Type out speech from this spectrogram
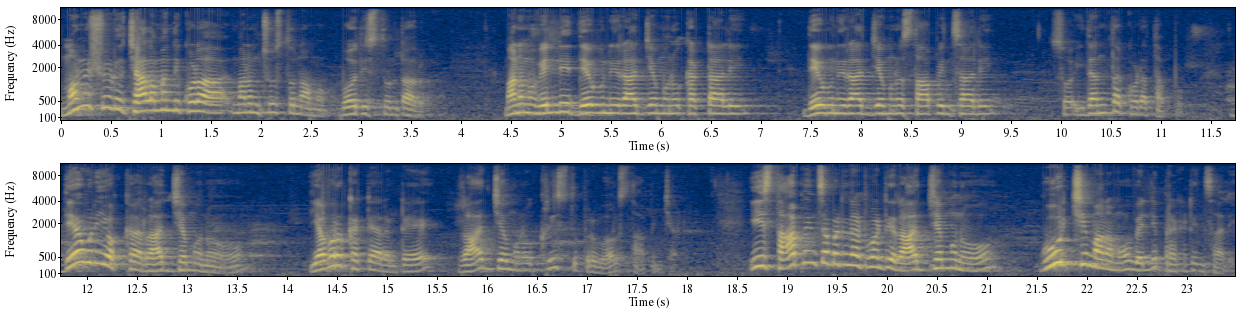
మనుషుడు చాలామంది కూడా మనం చూస్తున్నాము బోధిస్తుంటారు. మనము వెళ్ళి దేవుని రాజ్యమును కట్టాలి దేవుని రాజ్యమును స్థాపించాలి. సో ఇదంతా కూడా తప్పు. దేవుని యొక్క రాజ్యమును ఎవరు కట్టారంటే రాజ్యమును క్రీస్తు ప్రభువారు స్థాపించాడు. ఈ స్థాపించబడినటువంటి రాజ్యమును గూర్చి మనము వెళ్ళి ప్రకటించాలి.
